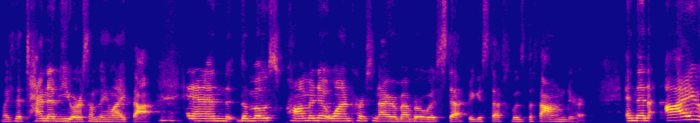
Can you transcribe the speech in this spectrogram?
like the 10 of you or something like that. And the most prominent one person I remember was Steph because Steph was the founder. And then I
